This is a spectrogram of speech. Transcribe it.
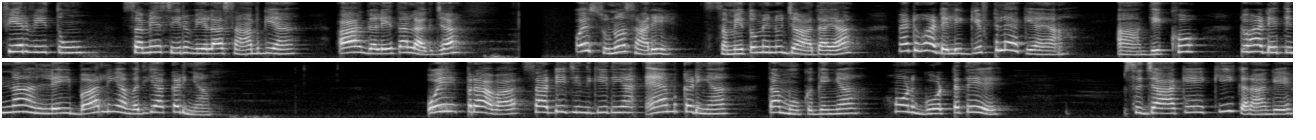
ਫਿਰ ਵੀ ਤੂੰ ਸਮੇਂ ਸਿਰ ਵੇਲਾ ਸਾਂਭ ਗਿਆ। ਆ ਗਲੇ ਤਾਂ ਲੱਗ ਜਾ। ਓਏ ਸੁਣੋ ਸਾਰੇ ਸਮੇਂ ਤੋਂ ਮੈਨੂੰ ਯਾਦ ਆਇਆ, ਮੈਂ ਤੁਹਾਡੇ ਲਈ ਗਿਫਟ ਲੈ ਕੇ ਆਇਆ। ਆ ਦੇਖੋ, ਤੁਹਾਡੇ ਤਿੰਨਾਂ ਲਈ ਬਾਹਰਲੀਆਂ ਵਧੀਆ ਘੜੀਆਂ। ਓਏ ਭਰਾਵਾ, ਸਾਡੀ ਜ਼ਿੰਦਗੀ ਦੀਆਂ ਅਹਿਮ ਘੜੀਆਂ ਤਾਂ ਮੁੱਕ ਗਈਆਂ। ਹੁਣ ਗੁੱਟ ਤੇ ਸਜਾ ਕੇ ਕੀ ਕਰਾਂਗੇ?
